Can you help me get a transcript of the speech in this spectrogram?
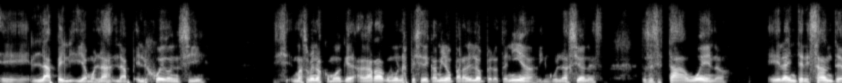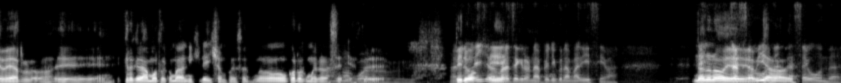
eh, la peli, digamos, el juego en sí, más o menos como que agarraba como una especie de camino paralelo, pero tenía vinculaciones. Entonces estaba bueno. Era interesante verlo. Eh, creo que era Mortal Kombat Annihilation, puede ser. No, no me acuerdo cómo era la serie. Este, pero me parece que era una película malísima. No, no, no, había. La segunda.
